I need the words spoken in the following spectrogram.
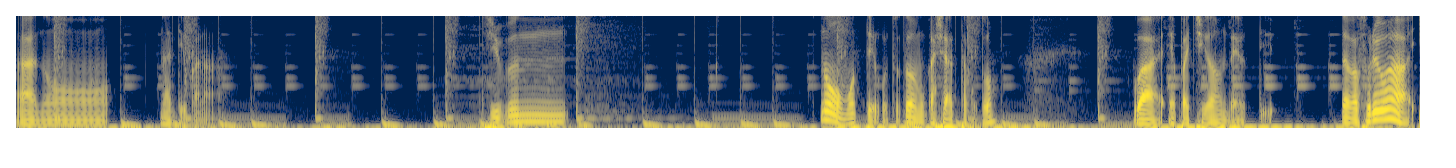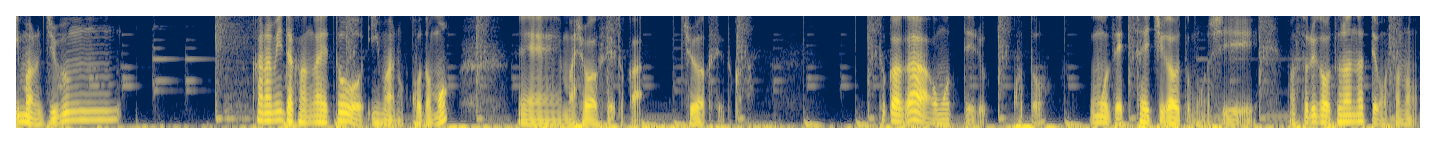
あのー、なんていうかな。自分の思ってることと昔あったことはやっぱり違うんだよっていう。だからそれは今の自分から見た考えと今の子供、えー、まあ小学生とか中学生とかとかが思っていることも絶対違うと思うし、まあそれが大人になってもその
